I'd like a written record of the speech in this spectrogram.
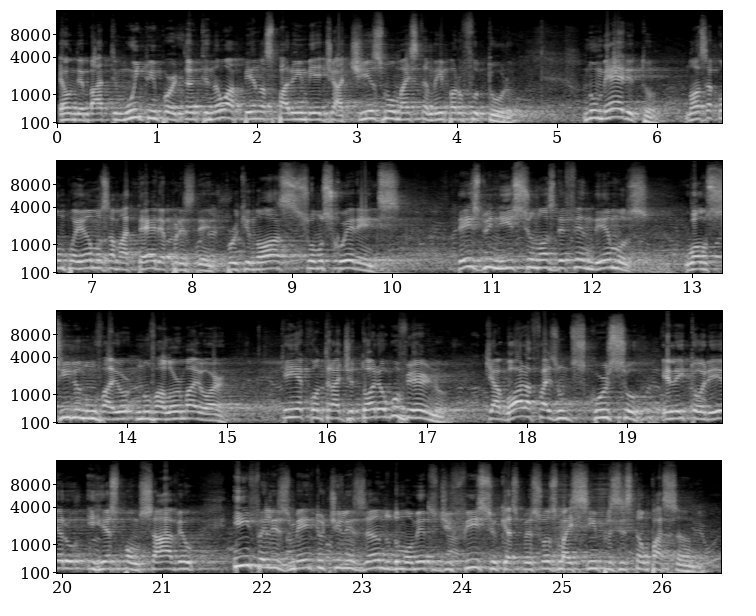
É um debate muito importante não apenas para o imediatismo, mas também para o futuro. No mérito, nós acompanhamos a matéria, presidente, porque nós somos coerentes. Desde o início, nós defendemos o auxílio num valor, num valor maior. Quem é contraditório é o governo, que agora faz um discurso eleitoreiro irresponsável, infelizmente utilizando do momento difícil que as pessoas mais simples estão passando.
